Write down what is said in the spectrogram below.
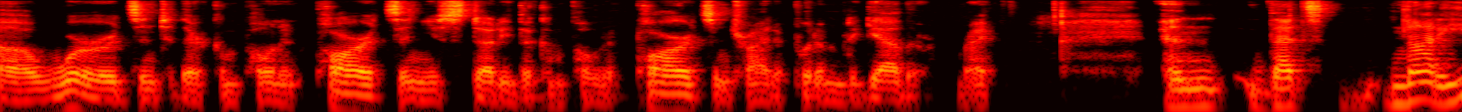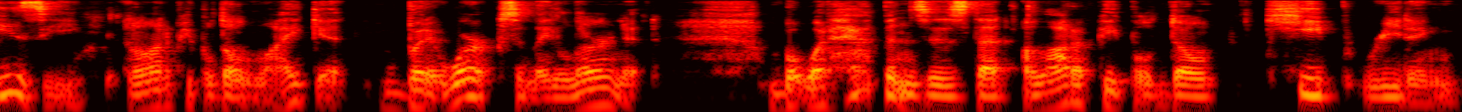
uh, words into their component parts, and you study the component parts and try to put them together, right? And that's not easy. And a lot of people don't like it, but it works and they learn it. But what happens is that a lot of people don't keep reading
